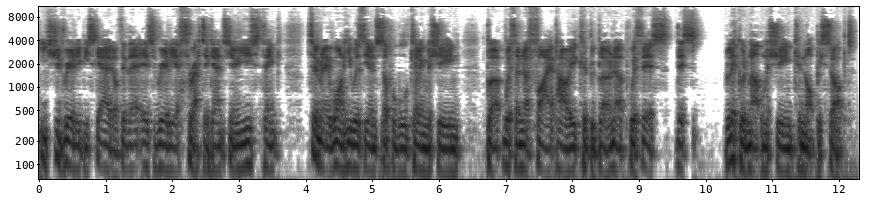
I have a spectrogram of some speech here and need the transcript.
he should really be scared of that there is really a threat against. You know, you used to think Terminator One he was the unstoppable killing machine, but with enough firepower he could be blown up. With this this liquid metal machine cannot be stopped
